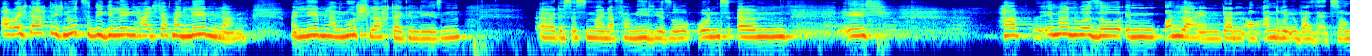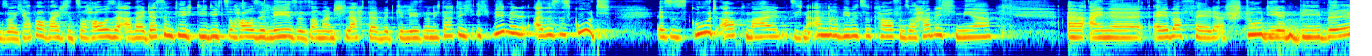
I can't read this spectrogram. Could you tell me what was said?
Aber ich dachte, ich nutze die Gelegenheit. Ich habe mein Leben lang, mein Leben lang nur Schlachter gelesen. Äh, das ist in meiner Familie so. Und ähm, ich habe immer nur so im Online dann auch andere Übersetzungen. So, ich habe auch welche zu Hause, aber das sind nicht die, die ich zu Hause lese, sondern Schlachter wird gelesen. Und ich dachte, ich, ich will mir, also es ist gut. Es ist gut, auch mal sich eine andere Bibel zu kaufen. So habe ich mir äh, eine Elberfelder Studienbibel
